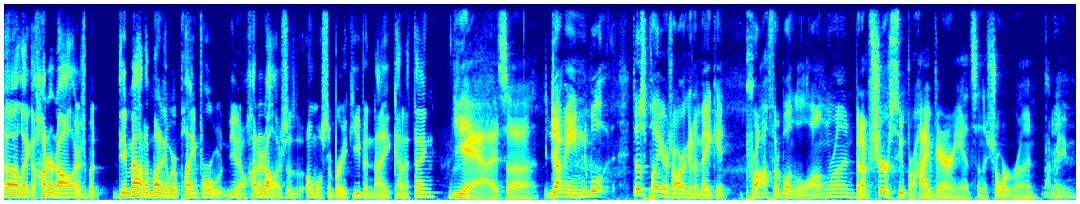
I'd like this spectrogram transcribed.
uh, like a hundred dollars, but the amount of money we're playing for, you know, hundred dollars is almost a break even night kind of thing. yeah, it's uh, I mean, well, those players are going to make it profitable in the long run, but I'm sure super high variance in the short run. I mean,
